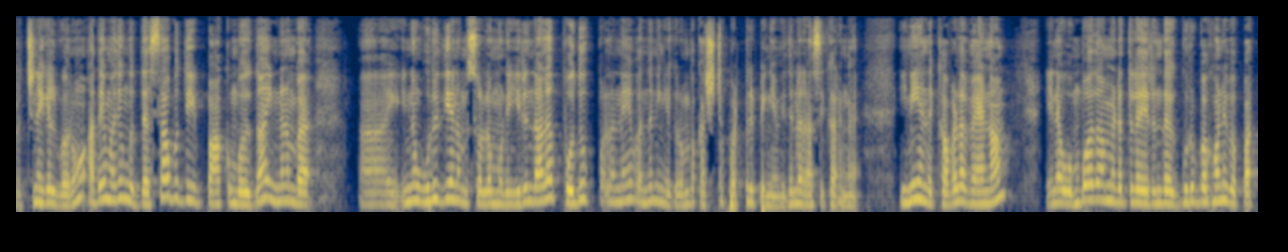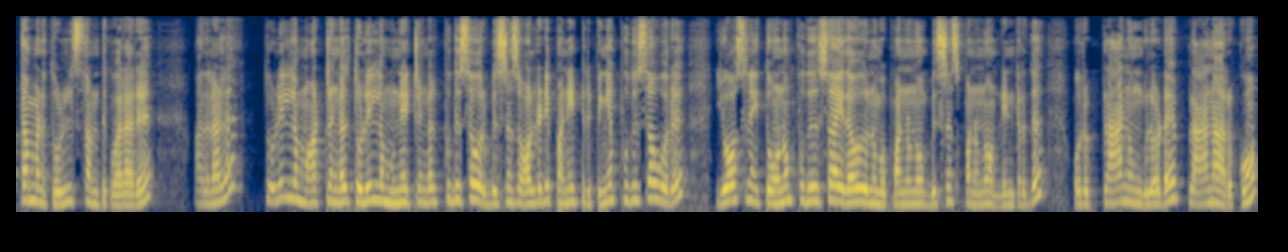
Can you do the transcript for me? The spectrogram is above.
பிரச்சனைகள் வரும். அதே மாதிரி உங்கள் தசாபுத்தி பார்க்கும்போது தான் இன்னும் நம்ம இன்னும் உறுதியாக நம்ம சொல்ல முடியும். இருந்தாலும் பொது பலனே வந்து நீங்கள் ரொம்ப கஷ்டப்பட்டிருப்பீங்க மிதன ராசிக்காரங்க. இனி அந்த கவலை வேணாம். ஏன்னா ஒன்பதாம் இடத்துல இருந்த குரு பகவான் இப்போ பத்தாம் இடம் தொழில் ஸ்தானத்துக்கு வராரு. அதனால் தொழிலில் மாற்றங்கள் தொழிலில் முன்னேற்றங்கள் புதுசாக ஒரு பிஸ்னஸ் ஆல்ரெடி பண்ணிட்டு இருப்பீங்க புதுசாக ஒரு யோசனை தோணும். புதுசாக ஏதாவது நம்ம பண்ணணும் பிஸ்னஸ் பண்ணணும் அப்படின்றது ஒரு பிளான் உங்களோட பிளானாக இருக்கும்.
